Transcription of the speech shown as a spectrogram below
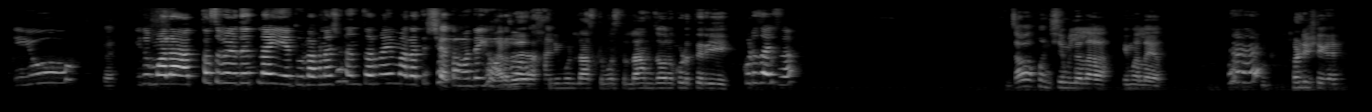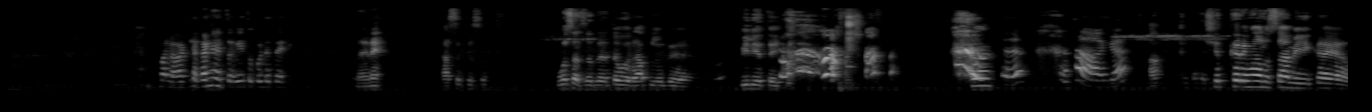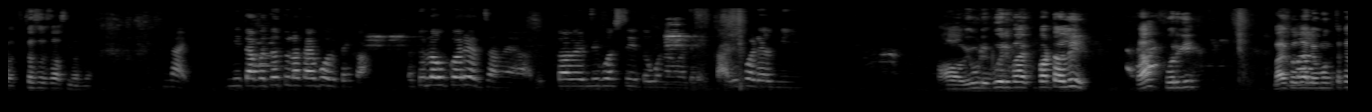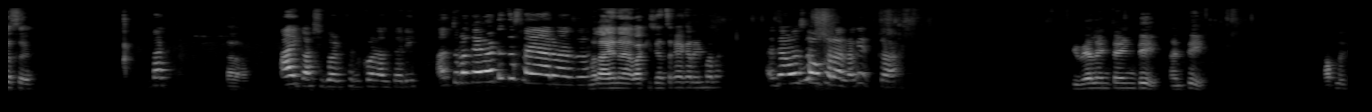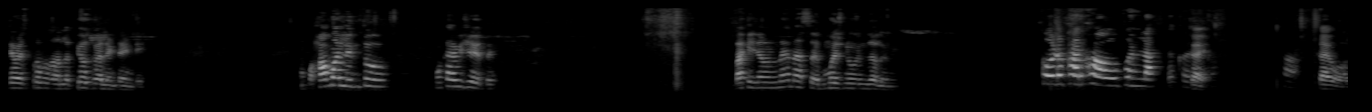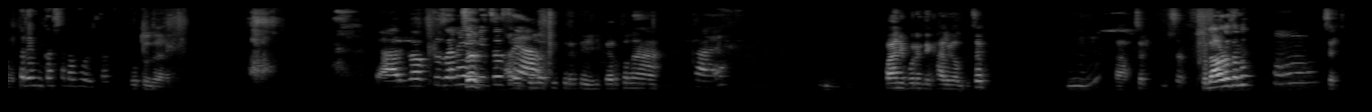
यू काय? इथं मला आत्ताच वेळ देत नाहीये. तू लग्नाच्या नंतर नाही मला ते शेतामध्ये घेऊन अरे जा. हनीमूनला असतं मस्त लांब जाऊन कुठेतरी. कुठं जायचं? जाऊ आपण शिमल्याला हिमालयात. थंडीच ठिकाणी. मला वाटलं का नेतो इथं कुठेतरी. नाही नाही. असं कसं? तर तवर आपलं ब- बिल येत हा का शेतकरी माणूस आम्ही काय तसंच असणार ना? नाही. मी त्याबद्दल तुला काय बोलते का? पण तू लवकर येत जा ना यार. इतका वेळ मी बसते इथं उन्हामध्ये. काळी पडेल मी. हो एवढी गोरी बायको पाठवली? हा पोरगी? बायको झाली मग तर कसं? बघ. हा. आहे का अशी गर्लफ्रेंड कोणाला तरी. आणि तुला काय वाटतच नाही यार माझं? मला आहे ना बाकीच्यांचं काय करायचं मला? त्यामुळेच लवकर आला घेत का ती व्हॅलेंटाईन डे आणि ते. आपलं ज्यावेळेस प्रपोज झाला तेच व्हॅलेंटाईन डे. हा म्हणली ना तू मग काय विषय येतोय? बाकीच्या नाही ना असं मजनू होऊन झालो मी. थोडंफार हवं पण लागतं खरं काय? काय व्हावं प्रेम कशाला बोलतात? होतो जाय यार गप तुझं चल नेहमीच अरे यार. तुला तिकडे ते हे करतो ना. काय? पाणीपुरी ते खायला घालतो. चल. हम्म. हा चल. तुला आवडतं ना? हम्म. चल.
